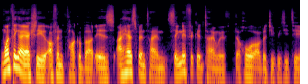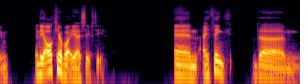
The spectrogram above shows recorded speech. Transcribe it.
One thing I actually often talk about is I have spent time, significant time with the whole AutoGPT team, and they all care about AI safety. And I think the um,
